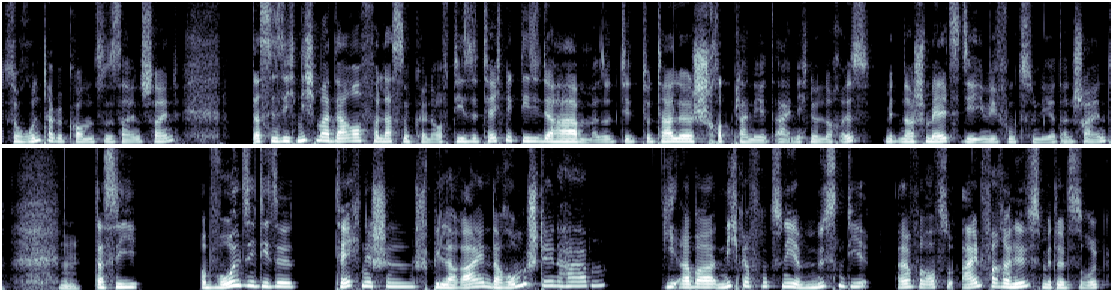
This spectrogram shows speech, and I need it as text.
so runtergekommen zu sein scheint, dass sie sich nicht mal darauf verlassen können, auf diese Technik, die sie da haben. Also die totale Schrottplanet eigentlich nur noch ist, mit einer Schmelze, die irgendwie funktioniert anscheinend. Hm. Dass sie, obwohl sie diese technischen Spielereien da rumstehen haben, die aber nicht mehr funktionieren, müssen die einfach auf so einfache Hilfsmittel zurück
